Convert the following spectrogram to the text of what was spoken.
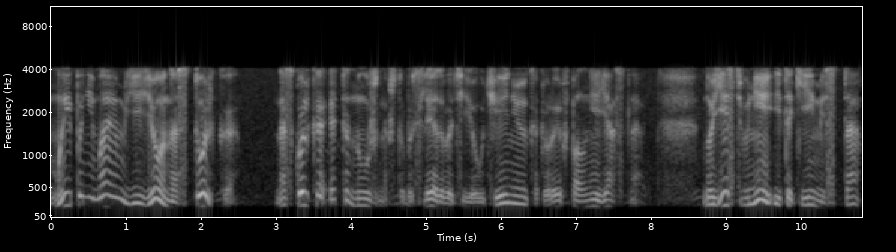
Мы понимаем ее настолько, насколько это нужно, чтобы следовать ее учению, которое вполне ясно. Но есть в ней и такие места,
